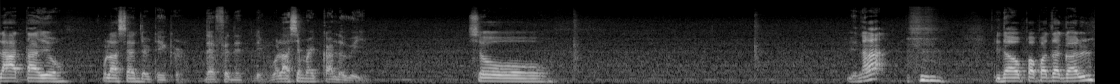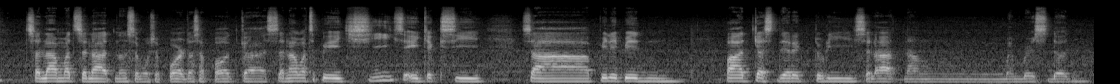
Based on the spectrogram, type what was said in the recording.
lahat tayo, wala si Undertaker. Definitely. Wala si Mark Calloway. So, yun na nga. Hindi na ako papatagal. Salamat sa lahat ng sumusuporta sa podcast. Salamat sa PHC, sa HXC, sa Philippine Podcast Directory, sa lahat ng members doon.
